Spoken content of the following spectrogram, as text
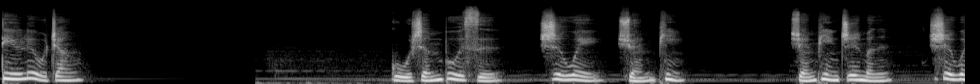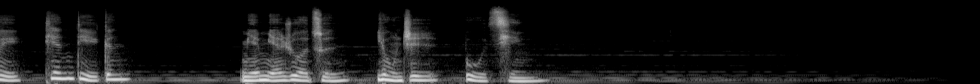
第六章，谷神不死，是谓玄牝。玄牝之门，是谓天地根。绵绵若存，用之不勤。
